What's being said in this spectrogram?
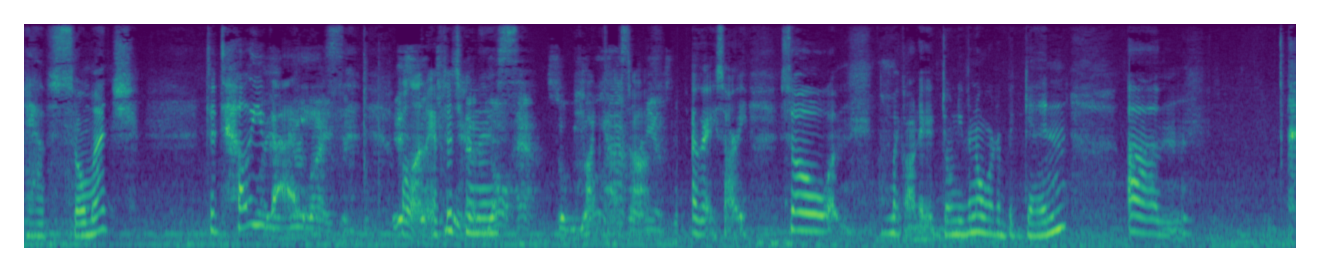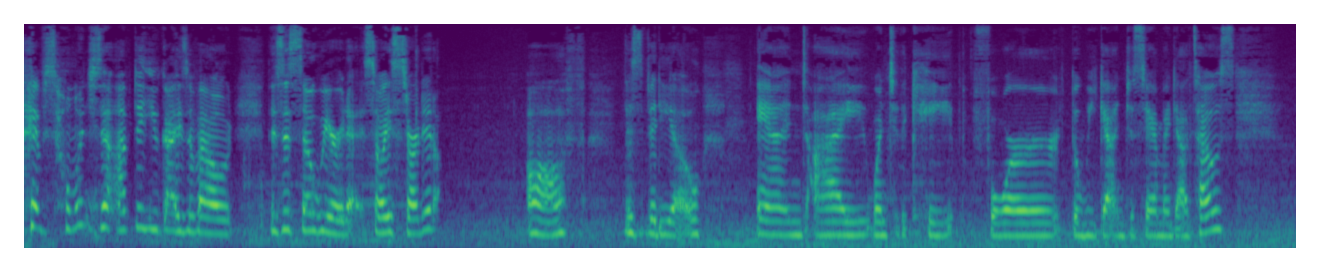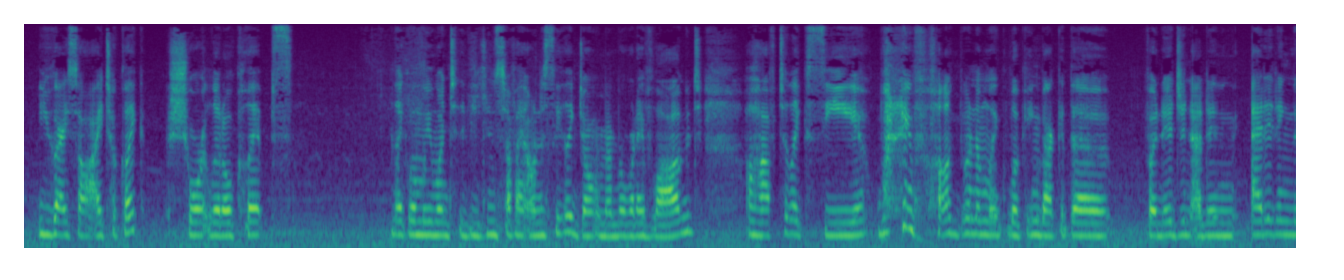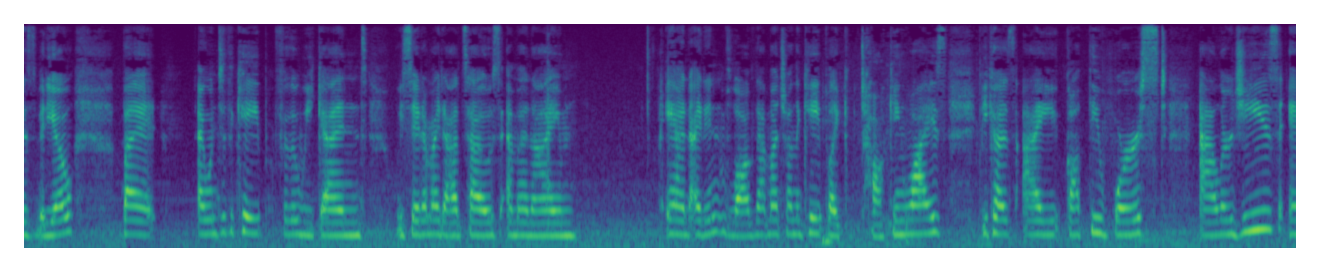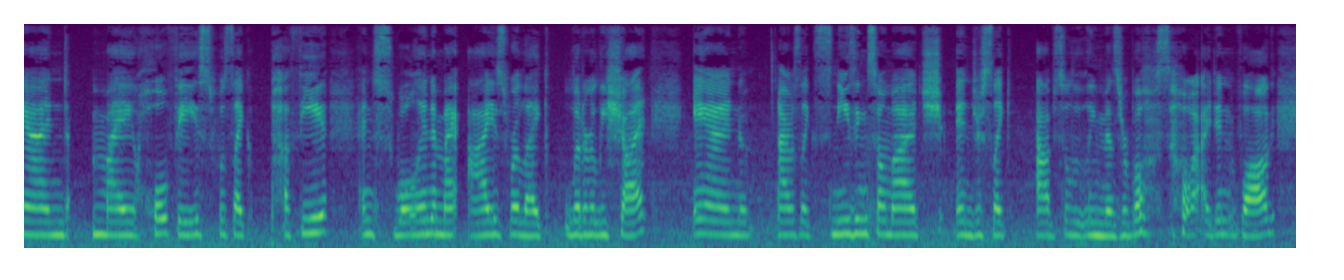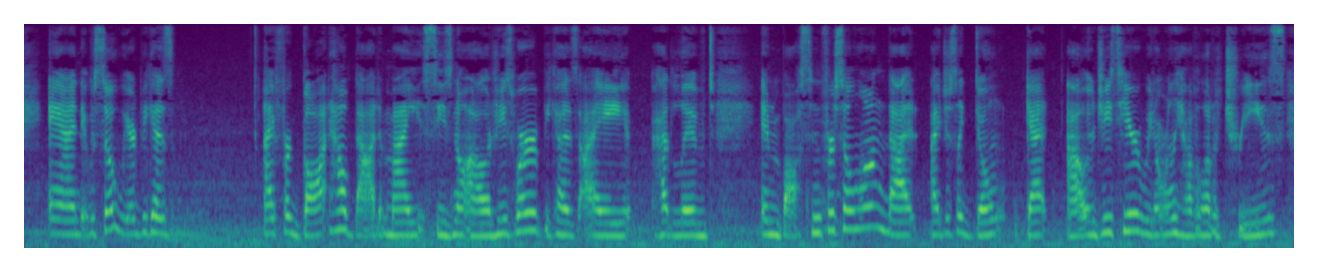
I have so much to tell you guys. Hold on, I have to turn this podcast off. Okay, sorry. So, oh my god, I don't even know where to begin. Um, I have so much to update you guys about. This is so weird. So I started off this video and I went to the Cape for the weekend to stay at my dad's house. You guys saw I took like short little clips. Like when we went to the beach and stuff i honestly like don't remember what i vlogged. I'll have to like see what i vlogged when i'm like looking back at the footage and editing editing this video. But i went to the cape for the weekend. We stayed at my dad's house. Emma and i and I didn't vlog that much on the Cape, like talking wise, because I got the worst allergies and my whole face was like puffy and swollen and my eyes were like literally shut. And I was like sneezing so much and just like absolutely miserable. So I didn't vlog. And it was so weird because I forgot how bad my seasonal allergies were because I had lived in Boston for so long that I just like don't get allergies here. We don't really have a lot of trees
